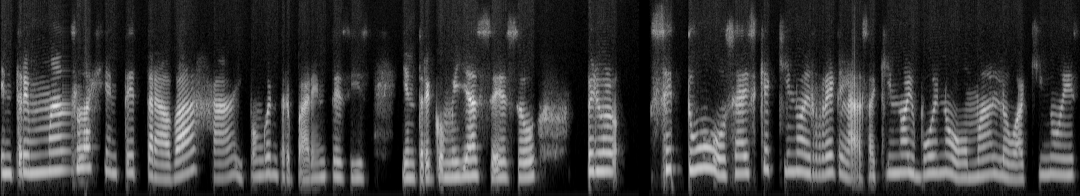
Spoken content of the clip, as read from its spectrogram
entre más la gente trabaja, y pongo entre paréntesis y entre comillas eso, pero sé tú, o sea, es que aquí no hay reglas, aquí no hay bueno o malo, aquí no es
